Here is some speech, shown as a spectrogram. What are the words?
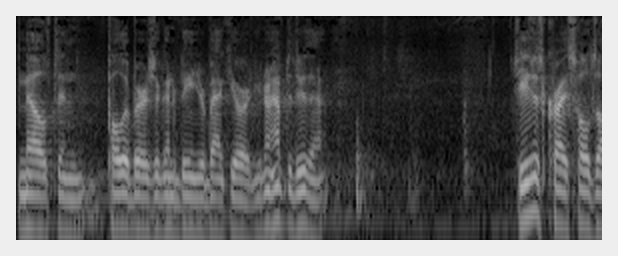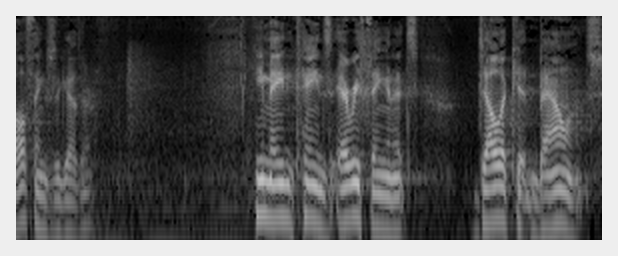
melt and polar bears are going to be in your backyard. You don't have to do that. Jesus Christ holds all things together. He maintains everything in its delicate balance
